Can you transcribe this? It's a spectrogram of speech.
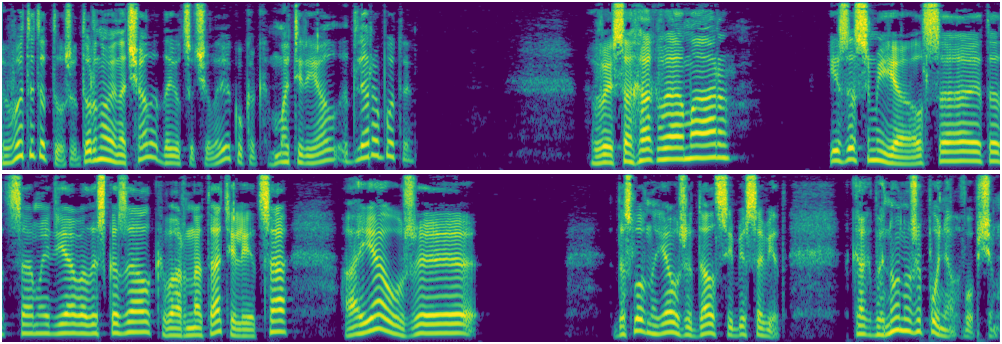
Вот это тоже. Дурное начало дается человеку как материал для работы. Высахак Веамар. И засмеялся этот самый дьявол и сказал, кварнатать или отца, а я уже... Дословно, я уже дал себе совет. Как бы, но он уже понял, в общем,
